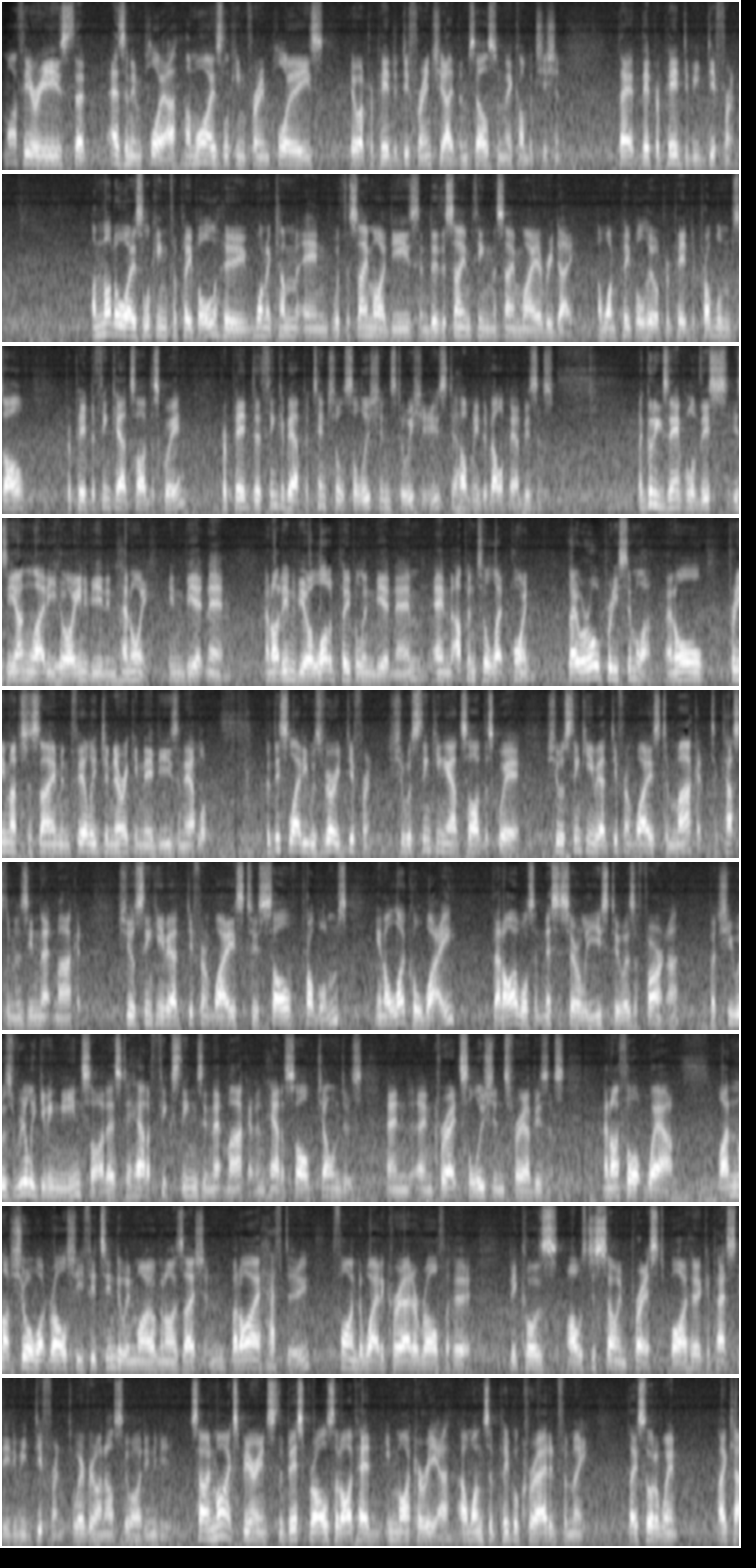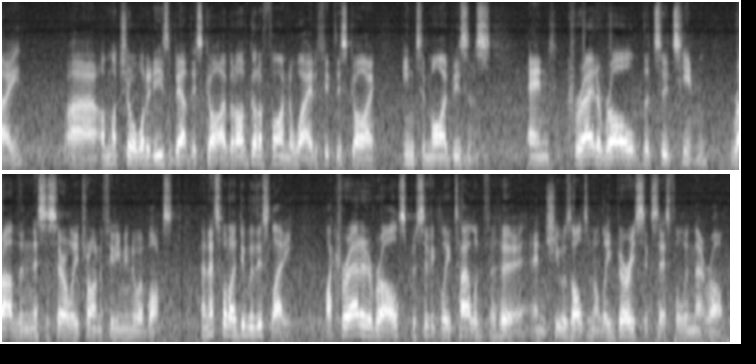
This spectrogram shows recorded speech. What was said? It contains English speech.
My theory is that as an employer, I'm always looking for employees who are prepared to differentiate themselves from their competition. They, they're prepared to be different. I'm not always looking for people who want to come and with the same ideas and do the same thing the same way every day. I want people who are prepared to problem solve, prepared to think outside the square, prepared to think about potential solutions to issues to help me develop our business. A good example of this is a young lady who I interviewed in Hanoi in Vietnam. And I'd interview a lot of people in Vietnam and up until that point they were all pretty similar and all pretty much the same and fairly generic in their views and outlook. But this lady was very different. She was thinking outside the square. She was thinking about different ways to market to customers in that market. She was thinking about different ways to solve problems in a local way that I wasn't necessarily used to as a foreigner but she was really giving me insight as to how to fix things in that market and how to solve challenges and, and create solutions for our business. And I thought, wow, I'm not sure what role she fits into in my organisation, but I have to find a way to create a role for her because I was just so impressed by her capacity to be different to everyone else who I'd interviewed. So in my experience, the best roles that I've had in my career are ones that people created for me. They sort of went, okay, uh, I'm not sure what it is about this guy, but I've got to find a way to fit this guy into my business and create a role that suits him rather than necessarily trying to fit him into a box. And that's what I did with this lady. I created a role specifically tailored for her and she was ultimately very successful in that role.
